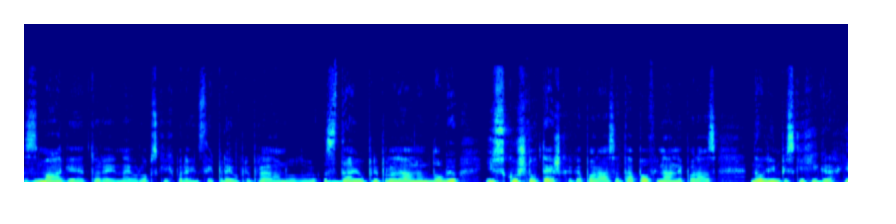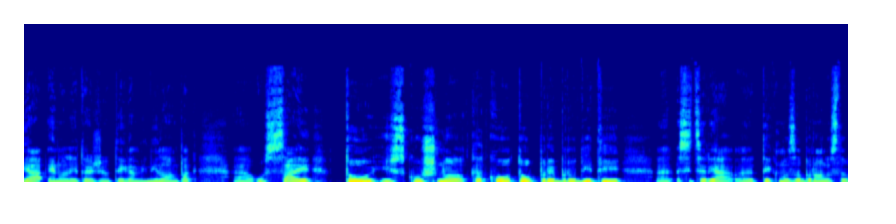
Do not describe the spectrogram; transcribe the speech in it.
zmage torej na evropskih prvenstvih, prej v pripravljalnem obdobju, zdaj v pripravljalnem obdobju, izkušnjo težkega poraza, ta polfinalni poraz na olimpijskih igrah. Ja, eno leto je že od tega minilo, ampak eh, vsaj to izkušnjo, kako to prebroditi, eh, sicer ja, eh, tekma za bronasto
